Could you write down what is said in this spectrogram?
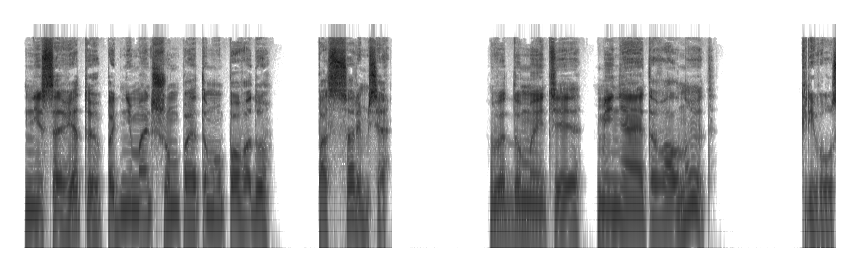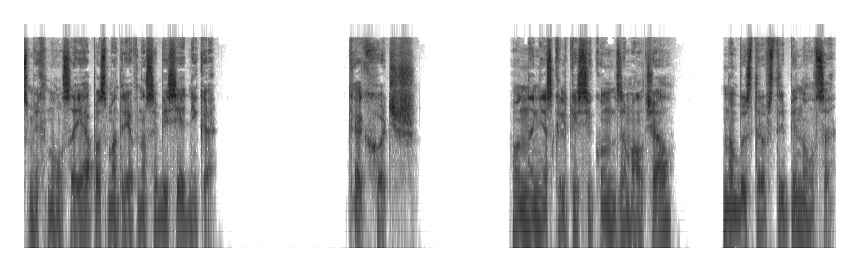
Не советую поднимать шум по этому поводу. Поссоримся. Вы думаете, меня это волнует? Криво усмехнулся я, посмотрев на собеседника. Как хочешь. Он на несколько секунд замолчал, но быстро встрепенулся.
